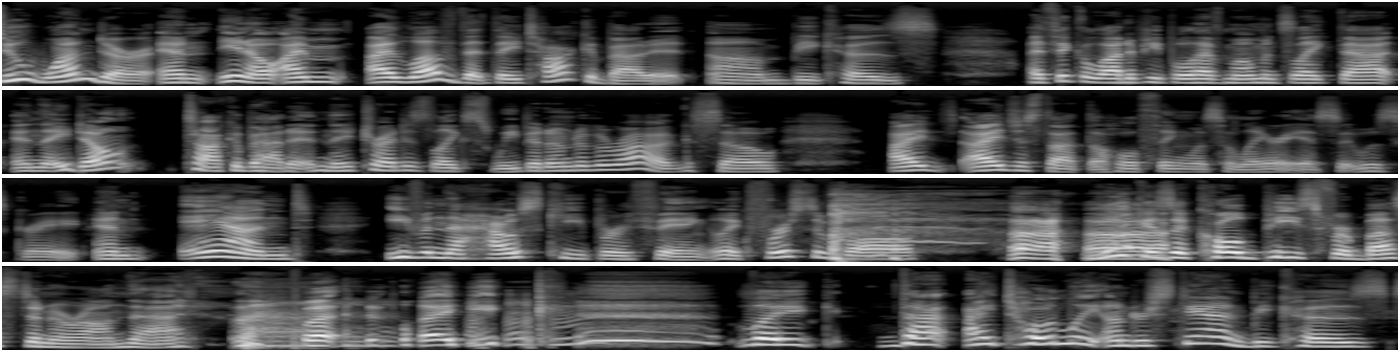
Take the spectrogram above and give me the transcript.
do wonder and you know, I'm I love that they talk about it um because I think a lot of people have moments like that and they don't talk about it and they try to like sweep it under the rug. So I I just thought the whole thing was hilarious. It was great. And and even the housekeeper thing. Like first of all, Luke is a cold piece for busting her on that. But like mm-hmm. like that I totally understand because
